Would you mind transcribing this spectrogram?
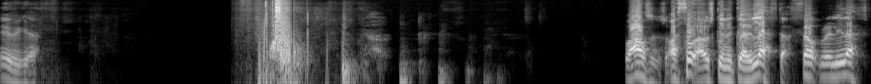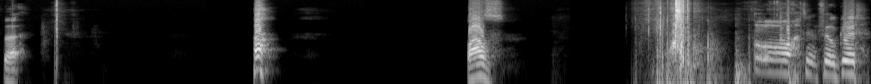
Here we go. Wowzers. I thought that was going to go left. That felt really left, but... Huh! Wowzers. Oh, didn't feel good.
